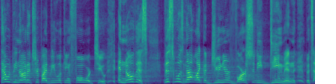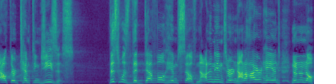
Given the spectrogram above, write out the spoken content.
That would be not a trip I'd be looking forward to. And know this this was not like a junior varsity demon that's out there tempting Jesus. This was the devil himself, not an intern, not a hired hand. No, no, no.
